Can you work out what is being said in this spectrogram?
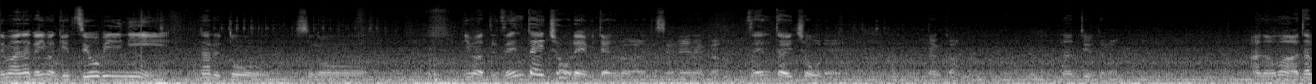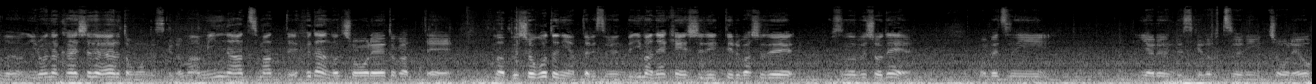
でまあなんか今月曜日になるとその今って全体朝礼みたいなのがあるんですよね。なんか全体朝礼。なんかなんて言うんだろう。あのまあ多分いろんな会社であると思うんですけど、まあ、みんな集まって普段の朝礼とかって、まあ、部署ごとにやったりするんで今ね研修で行ってる場所でその部署で、ま、別にやるんですけど普通に朝礼を。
